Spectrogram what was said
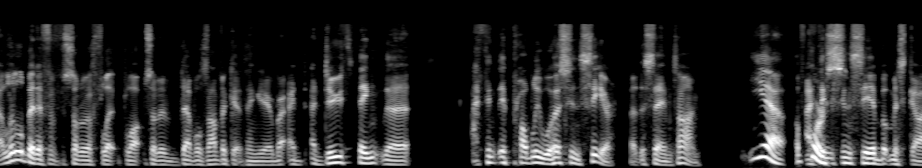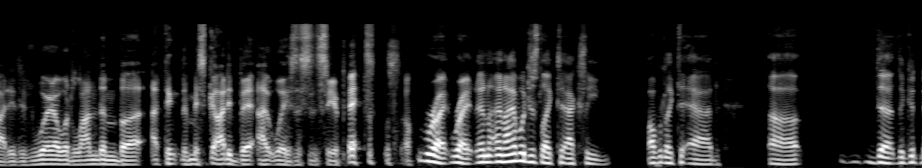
a little bit of a sort of a flip flop sort of devil's advocate thing here, but I, I do think that I think they probably were sincere at the same time. Yeah, of I think course. sincere but misguided is where I would land them, but I think the misguided bit outweighs the sincere bit. So Right, right, and and I would just like to actually, I would like to add, uh, the the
